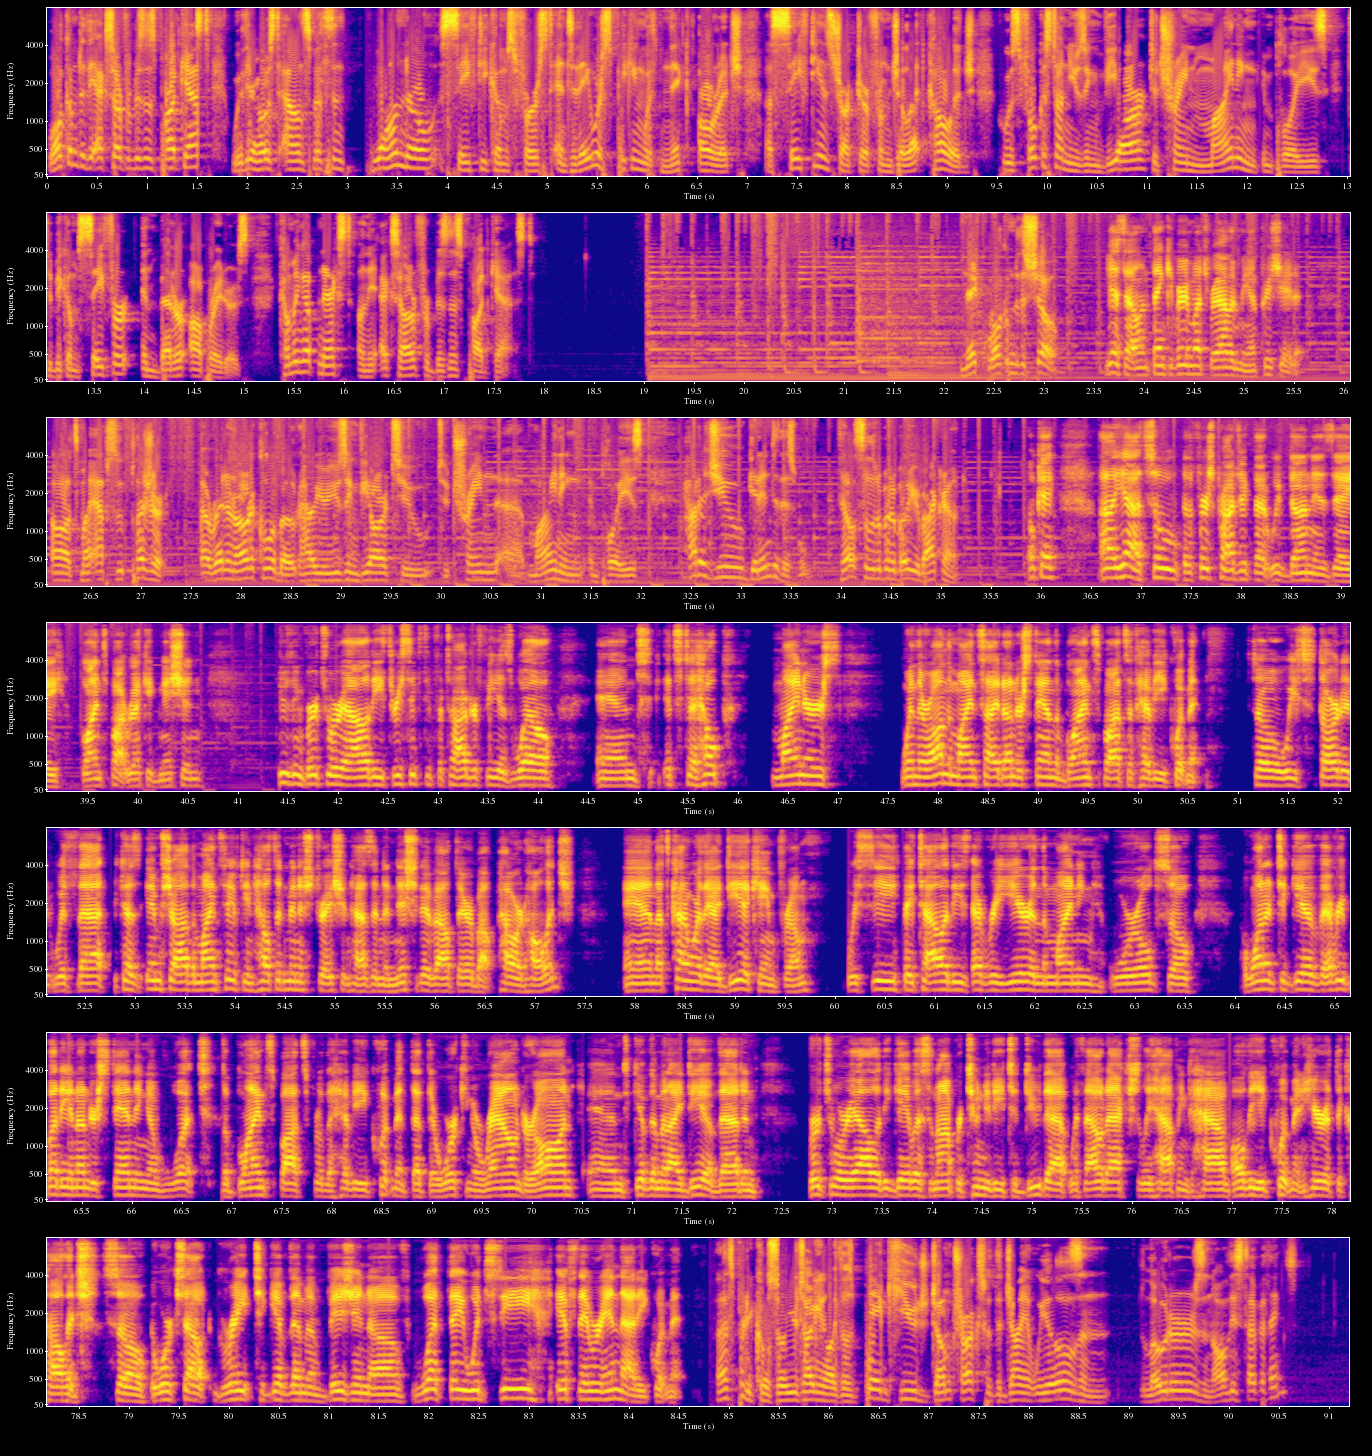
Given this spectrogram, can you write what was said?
Welcome to the XR for Business podcast with your host, Alan Smithson. We all know safety comes first, and today we're speaking with Nick Ulrich, a safety instructor from Gillette College who is focused on using VR to train mining employees to become safer and better operators. Coming up next on the XR for Business podcast. Nick, welcome to the show. Yes, Alan, thank you very much for having me. I appreciate it. Oh, it's my absolute pleasure. I read an article about how you're using VR to to train uh, mining employees. How did you get into this? Tell us a little bit about your background. Okay, uh, yeah. So the first project that we've done is a blind spot recognition using virtual reality, 360 photography as well, and it's to help miners when they're on the mine site understand the blind spots of heavy equipment. So we started with that because MSHA, the Mine Safety and Health Administration, has an initiative out there about powered haulage. And that's kind of where the idea came from. We see fatalities every year in the mining world. So I wanted to give everybody an understanding of what the blind spots for the heavy equipment that they're working around or on and give them an idea of that. And virtual reality gave us an opportunity to do that without actually having to have all the equipment here at the college. So it works out great to give them a vision of what they would see if they were in that equipment. That's pretty cool. So you're talking like those big, huge dump trucks with the giant wheels and loaders and all these type of things.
